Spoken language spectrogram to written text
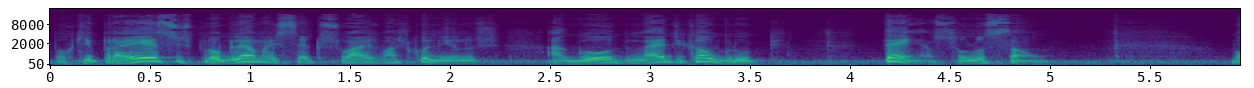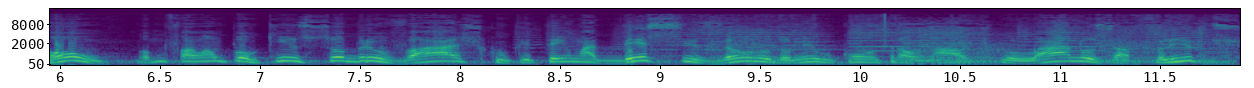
Porque para esses problemas sexuais masculinos, a Gold Medical Group tem a solução. Bom, vamos falar um pouquinho sobre o Vasco, que tem uma decisão no domingo contra o Náutico lá nos aflitos.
